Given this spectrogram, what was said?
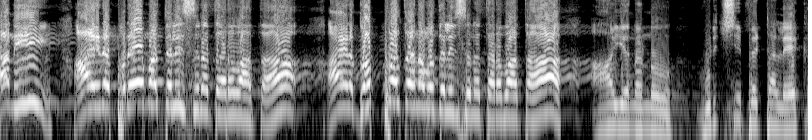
కానీ ఆయన ప్రేమ తెలిసిన తర్వాత ఆయన గొప్పతనము తెలిసిన తర్వాత ఆయనను విడిచిపెట్టలేక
